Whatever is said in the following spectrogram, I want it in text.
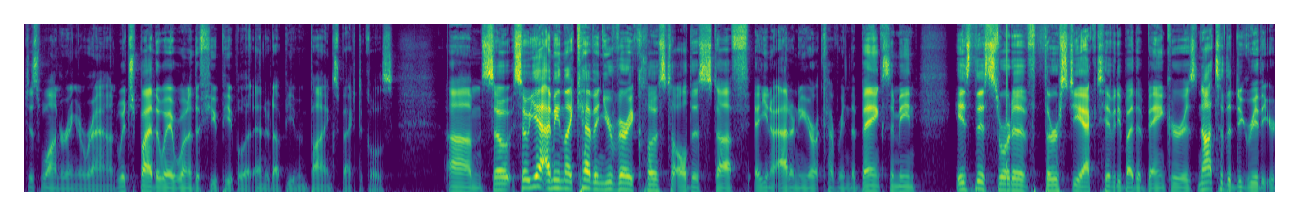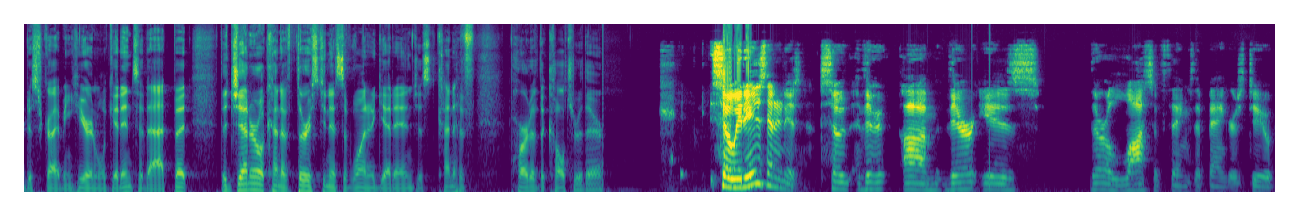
just wandering around. Which, by the way, one of the few people that ended up even buying spectacles. Um, so so yeah, I mean, like Kevin, you're very close to all this stuff, you know, out of New York covering the banks. I mean, is this sort of thirsty activity by the bankers, not to the degree that you're describing here, and we'll get into that, but the general kind of thirstiness of wanting to get in, just kind of part of the culture there? So it is and it isn't. So there, um, there is, there are lots of things that bankers do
